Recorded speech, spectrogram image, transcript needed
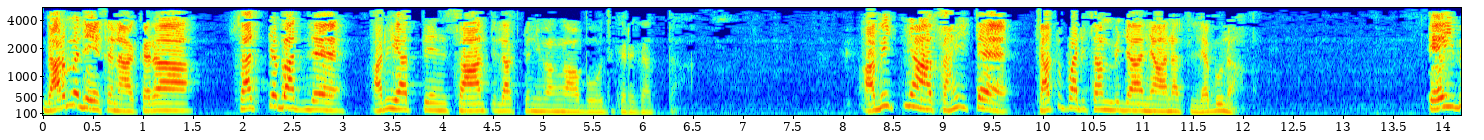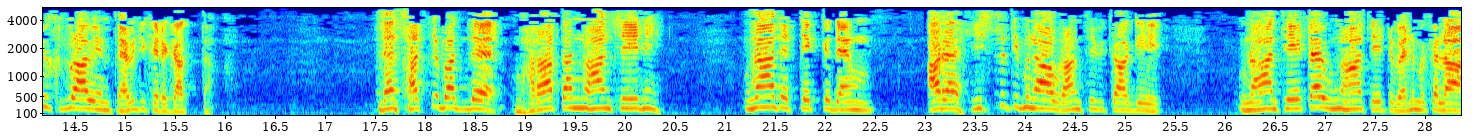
ධර්ම දේශනා කරා, සත්‍යබද්ධ අරියත්යෙන් සාන්ති ලක්ෂණ නිවන් අවබෝධ කරගත්තා. අභිඥා සහිත චතුපරිසම්පදා ඥානත් ලැබුණා. ඒයි භික්ෂුවාවෙන් පැවිදි කරගත්තා. දැන් සත්‍යබද්ධ මහරහතන් වහන්සේනේ උනාදෙත් එක්ක දැන් අර හිස්ස තිබුණා රාන්සිවිකාගේ උන්වහන්සේට උන්වහන්සේට වැඩම කළා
